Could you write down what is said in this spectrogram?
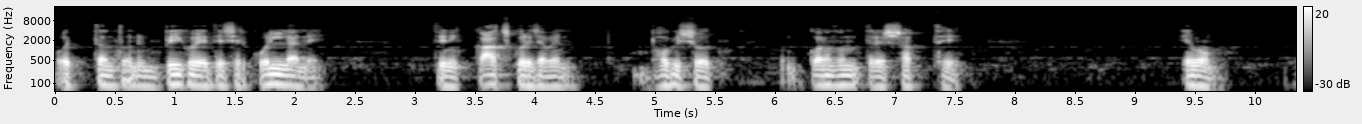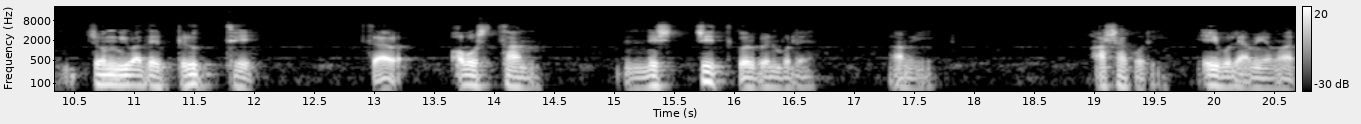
অত্যন্ত নির্ভীক হয়ে দেশের কল্যাণে তিনি কাজ করে যাবেন। ভবিষ্যৎ গণতন্ত্রের স্বার্থে এবং জঙ্গিবাদের বিরুদ্ধে তার অবস্থান নিশ্চিত করবেন বলে আমি আশা করি। এই বলে আমি আমার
